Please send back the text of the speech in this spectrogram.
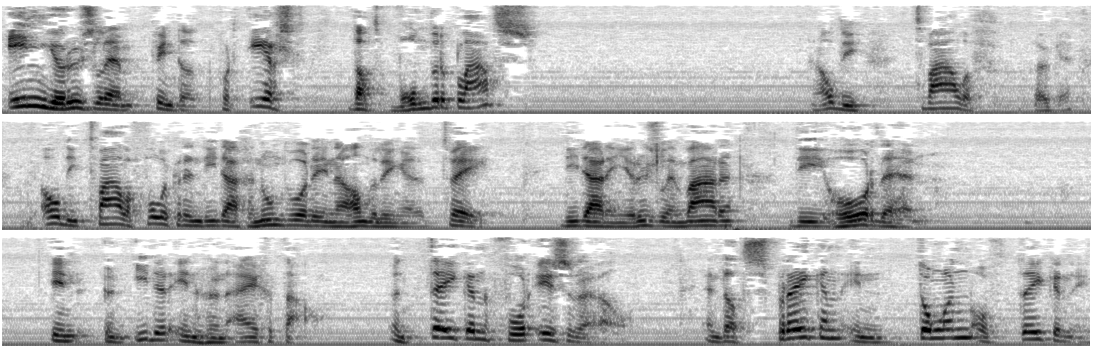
In Jeruzalem vindt dat voor het eerst dat wonder plaats. En al die twaalf, leuk hè, al die twaalf volkeren die daar genoemd worden in de Handelingen 2, die daar in Jeruzalem waren, die hoorden hen. In ieder in hun eigen taal. Een teken voor Israël. En dat spreken in tongen of teken in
